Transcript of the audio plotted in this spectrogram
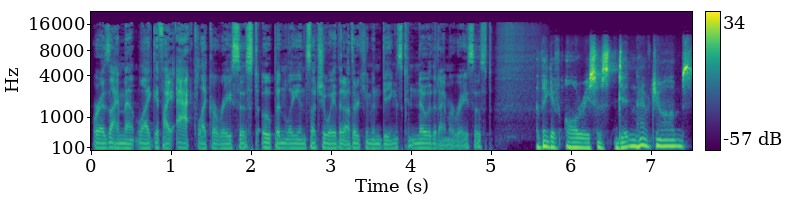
whereas I meant like if I act like a racist openly in such a way that other human beings can know that I'm a racist. I think if all racists didn't have jobs,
